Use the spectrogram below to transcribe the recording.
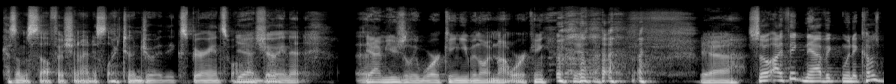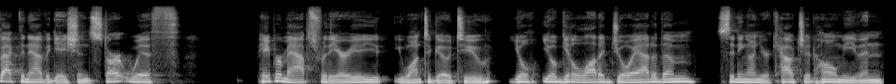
because I'm selfish and I just like to enjoy the experience while Yeah, I'm sure. doing it. Yeah, I'm usually working even though I'm not working. Yeah. So I think navig- when it comes back to navigation, start with paper maps for the area you, you want to go to. You'll you'll get a lot of joy out of them sitting on your couch at home, even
